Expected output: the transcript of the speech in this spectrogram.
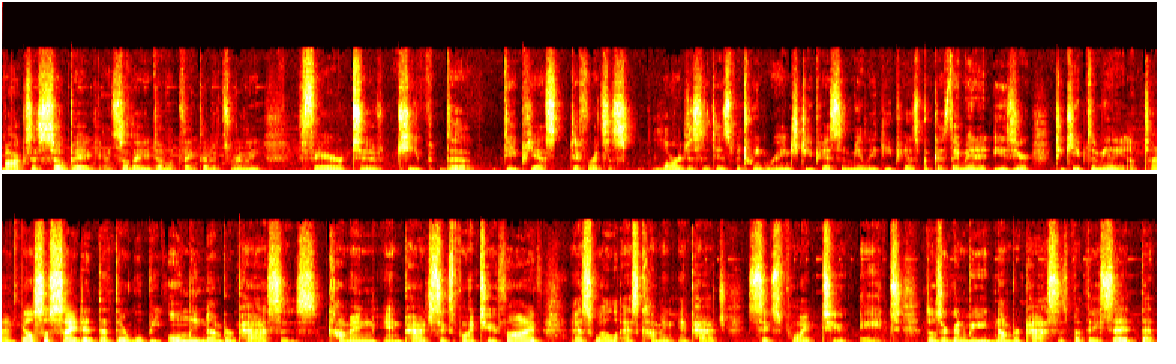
hitboxes so big and so they don't think that it's really fair to keep the DPS difference as large as it is between range DPS and melee DPS because they made it easier to keep the melee uptime. They also cited that there will be only number passes coming in patch 6.25 as well as coming in patch 6.28. Those are going to be number passes, but they said that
